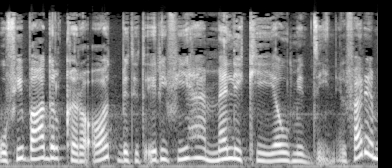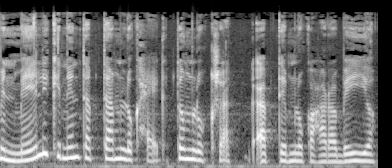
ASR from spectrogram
وفي بعض القراءات بتتقري فيها ملكي يوم الدين. الفرق بين مالك إن أنت بتملك حاجة بتملك شقة بتملك عربية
